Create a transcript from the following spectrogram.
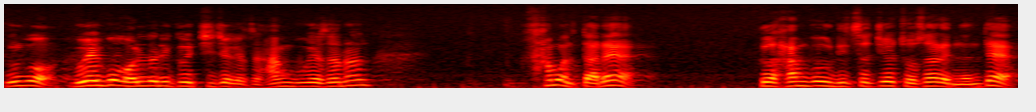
그리고 외국 언론이 그 지적했어요. 한국에서는 3월 달에 그 한국 리서치가 조사를 했는데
